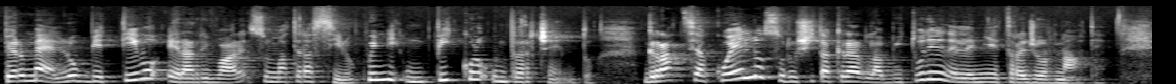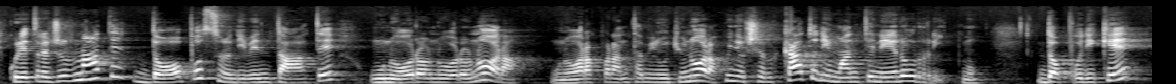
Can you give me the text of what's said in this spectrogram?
per me l'obiettivo era arrivare sul materassino, quindi un piccolo 1%. Grazie a quello sono riuscita a creare l'abitudine nelle mie tre giornate. Quelle tre giornate dopo sono diventate un'ora, un'ora, un'ora, un'ora, 40 minuti, un'ora, quindi ho cercato di mantenere un ritmo. Dopodiché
